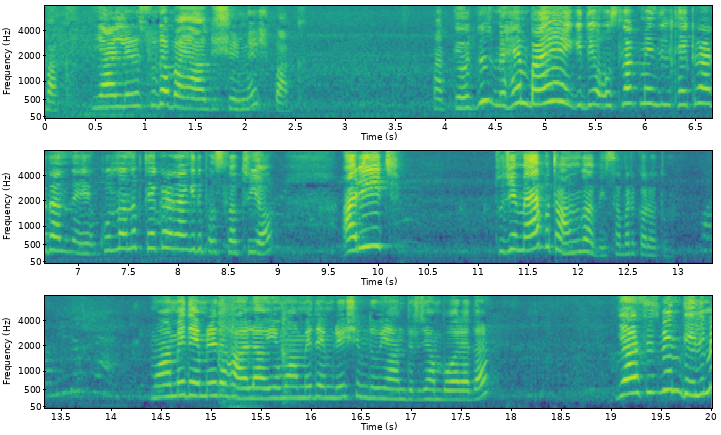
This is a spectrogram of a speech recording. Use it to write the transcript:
Bak yerleri suda bayağı düşürmüş bak. Bak gördünüz mü? Hem banyoya gidiyor ıslak mendili tekrardan e, kullanıp tekrardan gidip ıslatıyor. Ariç. Tuce मैं बताऊंगा अभी sabır karo तुम. Muhammed Emre de hala uyuyor. Muhammed Emre'yi şimdi uyandıracağım bu arada. Ya siz beni deli mi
